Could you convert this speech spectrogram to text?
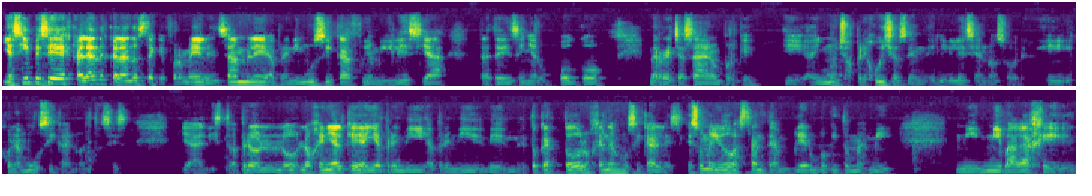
Y así empecé escalando, escalando hasta que formé el ensamble, aprendí música, fui a mi iglesia, traté de enseñar un poco, me rechazaron porque eh, hay muchos prejuicios en, la iglesia, ¿no? Sobre, eh, con la música, ¿no? Entonces, ya listo. Pero lo, genial que ahí aprendí, aprendí de, tocar todos los géneros musicales. Eso me ayudó bastante a ampliar un poquito más mi, mi, bagaje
